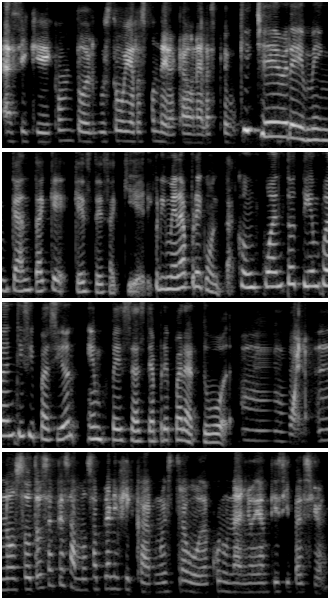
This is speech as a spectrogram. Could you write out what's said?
Así que con todo el gusto voy a responder a cada una de las preguntas. Qué chévere, me encanta que, que estés aquí, Eric. Primera pregunta, ¿con cuánto tiempo de anticipación empezaste a preparar tu boda? Mm, bueno, nosotros empezamos a planificar nuestra boda con un año de anticipación.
